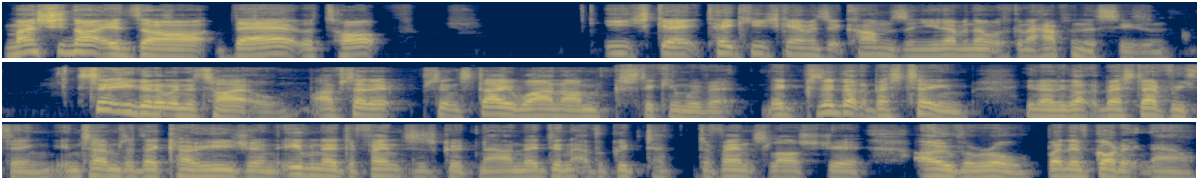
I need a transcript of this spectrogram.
Manchester United are there at the top. Each game, take each game as it comes, and you never know what's going to happen this season. City are going to win the title. I've said it since day one. I'm sticking with it because they, have got the best team. You know, they've got the best everything in terms of their cohesion. Even their defense is good now, and they didn't have a good defense last year overall, but they've got it now.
